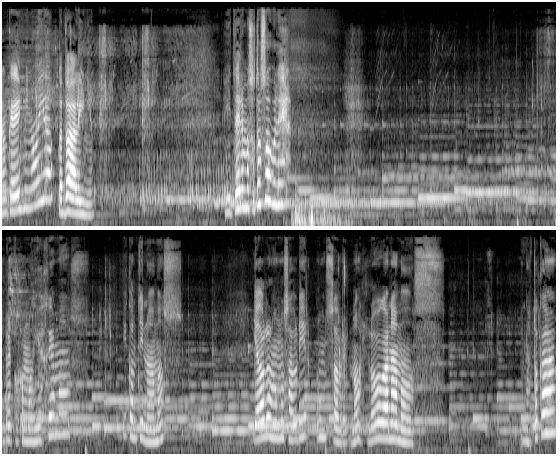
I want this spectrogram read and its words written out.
Aunque novia, con toda la línea. Y tenemos otro sobre. Recogemos 10 gemas. Y continuamos. Y ahora vamos a abrir un sobre. Nos lo ganamos. Y nos toca...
